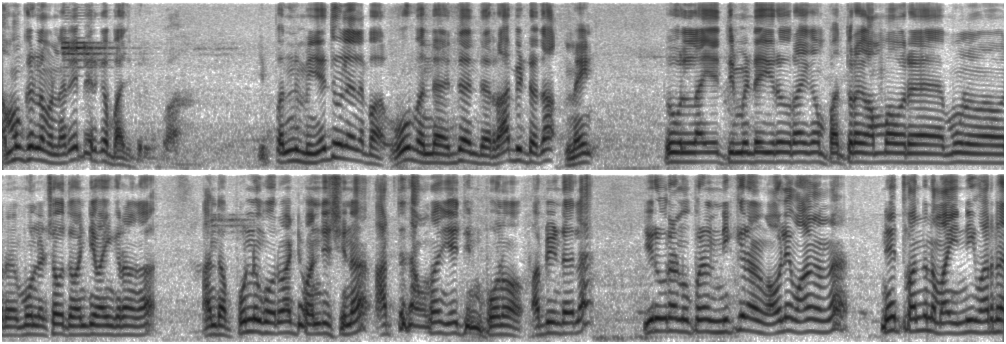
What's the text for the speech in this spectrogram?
நமக்கு நம்ம நிறைய பேருக்கு பாதிப்பு இருக்குப்பா. இப்போ வந்து எதுவும் இல்லைப்பா. ஊ இந்த இது இந்த ராபிட்டோ தான் மெயின் ஊரெலாம் ஏற்றிமிட்டு இருபது ரூபாய்க்கும் பத்து ரூபாய்க்கு அம்மா ஒரு மூணு ஒரு மூணு லட்சத்து வண்டி வாங்கிக்கிறாங்க. அந்த பொண்ணுக்கு ஒரு வாட்டி வந்துச்சுன்னா அடுத்தது அவங்க தான் ஏற்றின்னு போகணும். அப்படின்றதுல இருபது ரூபா முப்பது ரூபா நிற்கிறாங்க அவளே வாங்கினா நேற்று வந்தனம்மா இன்னைக்கு வரல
